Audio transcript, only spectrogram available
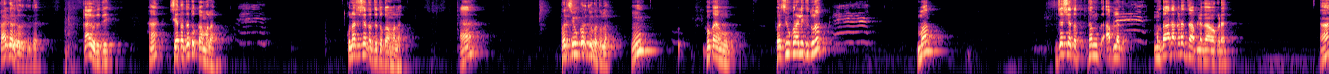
काय करत होतं तिथं? काय होतं ते? हां? शेतात जातो कामाला? कुणाच्या शेतात जातो कामाला? हां? फरशी उकर देऊ का तुला? हो? काय हो? फरशी उकर आली ती तुला? मग? जशी शेतात थांब आपल्या मग दादाकडंच जा आपल्या गावाकडं. हां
